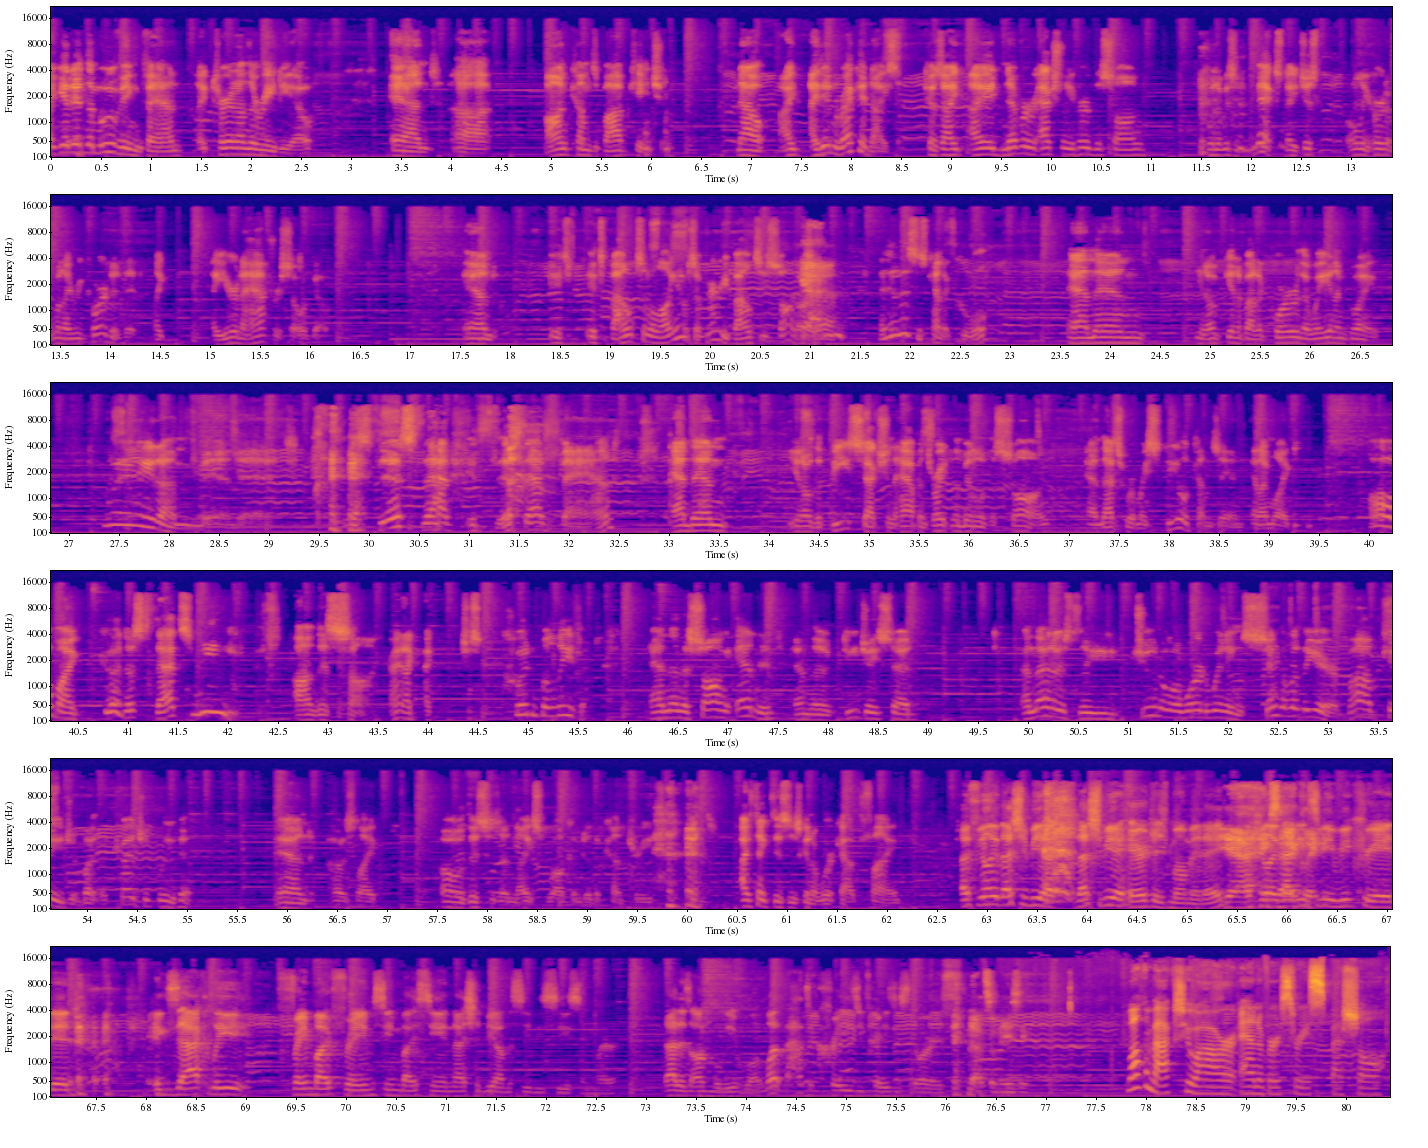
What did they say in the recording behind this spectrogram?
I get in the moving van, I turn on the radio, and uh, on comes Bobcaygeon. Now, I, I didn't recognize it because I, I had never actually heard the song when it was mixed. I just only heard it when I recorded it, like a year and a half or so ago. And it's it's bouncing along. It was a very bouncy song. Yeah. I said, this is kind of cool. And then, you know, get about a quarter of the way, and I'm going, wait a minute. Is this that? Is this that band? And then, you know, the B section happens right in the middle of the song, and that's where my steel comes in, and I'm like, oh my goodness, that's me on this song, right? I, I just couldn't believe it. And then the song ended, and the DJ said, and that is the Juno Award winning single of the year, Bobcaygeon by the Tragically Hip. And I was like, oh, this is a nice welcome to the country. I think this is going to work out fine. I feel like that should be a that should be a heritage moment, eh? Yeah, I feel like that needs to be recreated exactly frame by frame, scene by scene. That should be on the CBC somewhere. That is unbelievable. What? That's a crazy, crazy story. That's amazing. Welcome back to our anniversary special.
